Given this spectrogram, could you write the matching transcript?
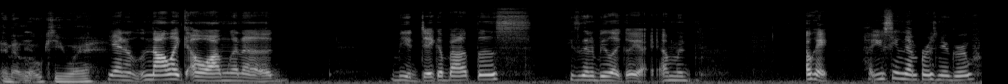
in a Loki way? yeah, not like oh I'm gonna be a dick about this. He's gonna be like oh yeah I'm gonna. Okay, have you seen The Emperor's New Groove?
